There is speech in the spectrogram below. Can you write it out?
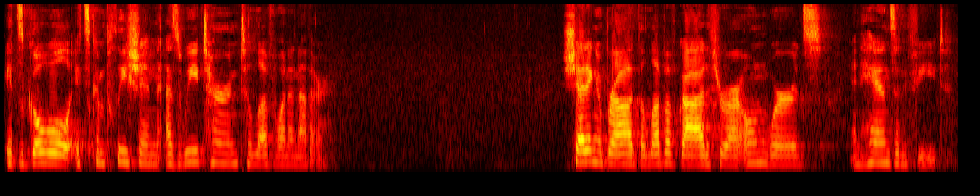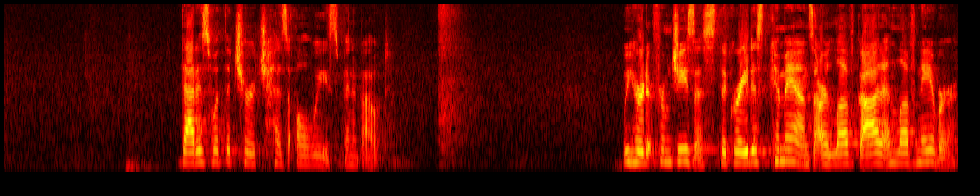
its goal, its completion as we turn to love one another. Shedding abroad the love of God through our own words and hands and feet. That is what the church has always been about. We heard it from Jesus. The greatest commands are love God and love neighbor.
